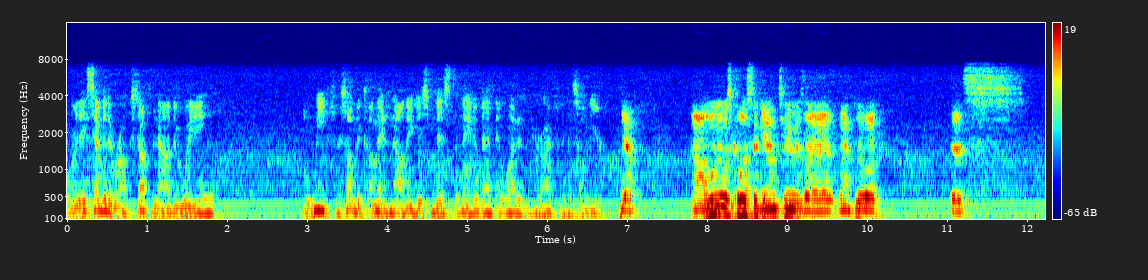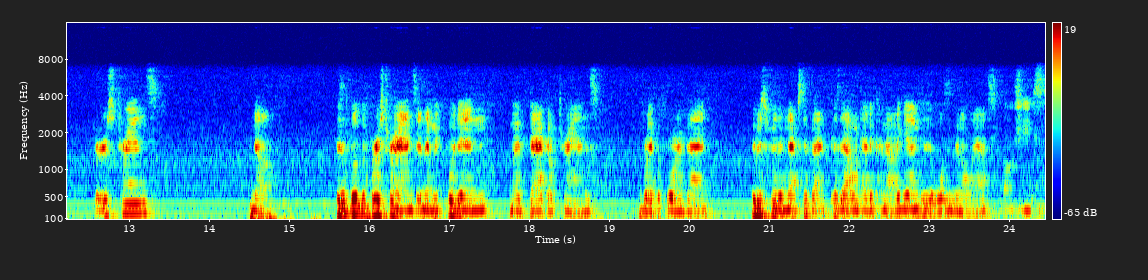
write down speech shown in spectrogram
or they sent me the wrong stuff and now they're waiting a week for something to come in and now they just missed the main event they wanted to drive for this whole year. Yep. Uh, one that was close again too is uh, when I blew up the first trans. No, because I blew up the first trans and then we put in my backup trans right before an event. It was for the next event because that one had to come out again because it wasn't gonna last. Oh jeez.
